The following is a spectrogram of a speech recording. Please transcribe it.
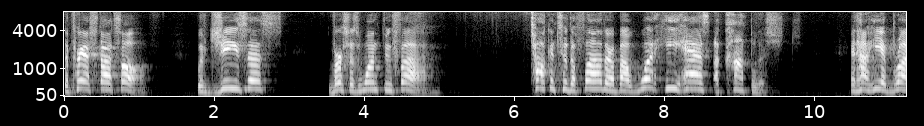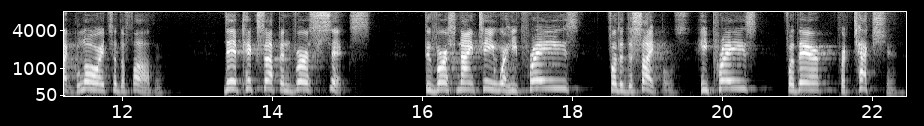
The prayer starts off with Jesus, verses 1 through 5, talking to the Father about what he has accomplished and how he had brought glory to the Father. Then it picks up in verse 6 through verse 19, where he prays for the disciples. He prays for their protection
